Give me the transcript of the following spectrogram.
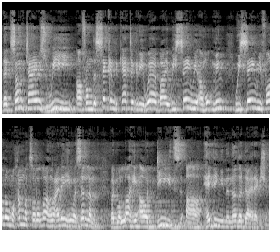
that sometimes we are from the second category whereby we say we are mu'min, we say we follow Muhammad sallallahu alayhi wasallam, but wallahi our deeds are heading in another direction.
